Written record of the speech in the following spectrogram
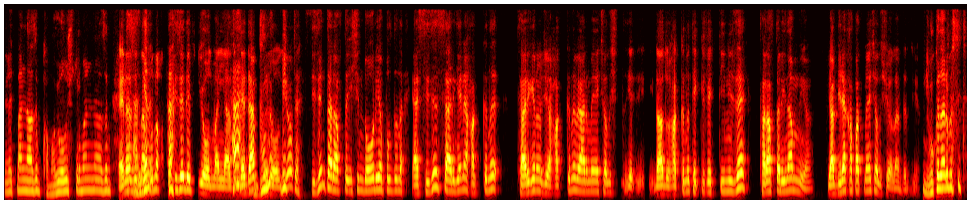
yönetmen lazım. Kamuoyu oluşturman lazım. En azından Sergen... bunu analiz edebiliyor olman lazım. Heh, Neden bunu, böyle oluyor? Bitti. Sizin tarafta işin doğru yapıldığını yani sizin Sergen'e hakkını Sergen Hoca'ya hakkını vermeye çalıştı daha doğrusu hakkını teklif ettiğinize taraftar inanmıyor. Ya bire kapatmaya çalışıyorlardır diyor. Bu kadar basit.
